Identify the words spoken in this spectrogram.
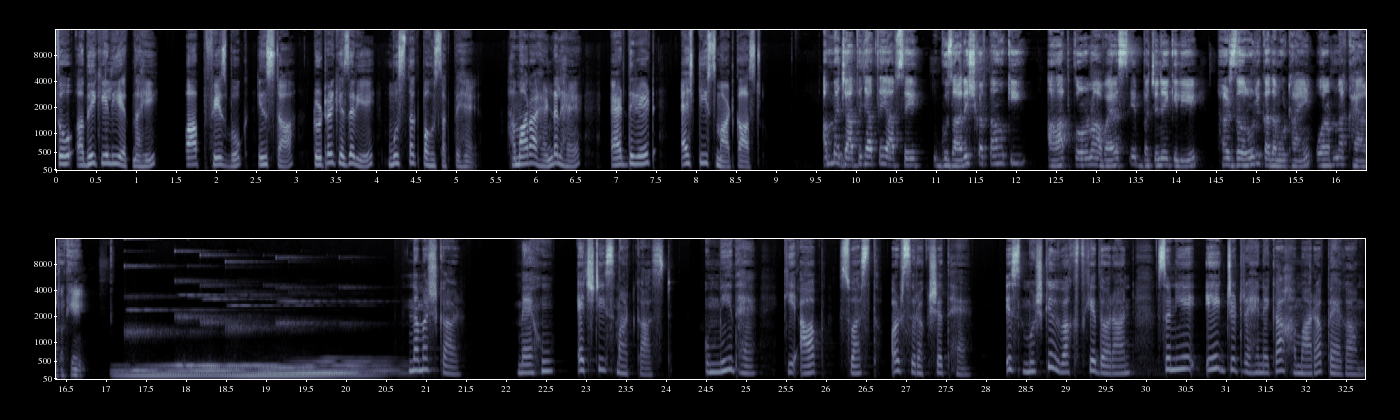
तो अभी के लिए इतना ही। आप फेसबुक इंस्टा ट्विटर के ज़रिए मुझ तक पहुँच सकते हैं। हमारा हैंडल है at the rate H T Smartcast अब मैं जाते जाते आपसे गुजारिश करता हूँ कि आप कोरोना वायरस से बचने के लिए हर ज़रूरी कदम उठाएँ और अपना ख्याल रखें। नमस्कार मैं हूँ एच टी स्मार्ट कास्ट उम्मीद है कि आप स्वस्थ और सुरक्षित हैं। इस मुश्किल वक्त के दौरान सुनिए एकजुट रहने का हमारा पैगाम।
